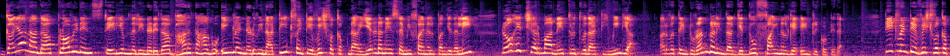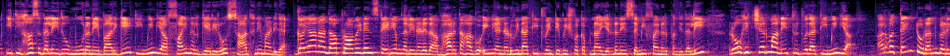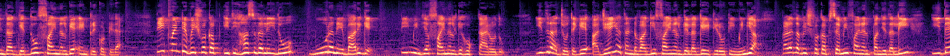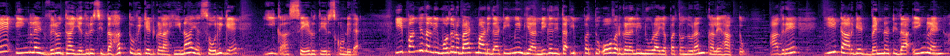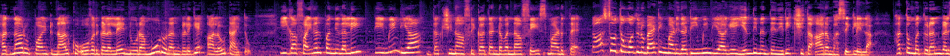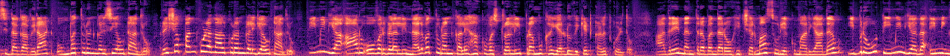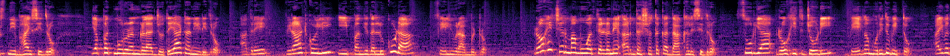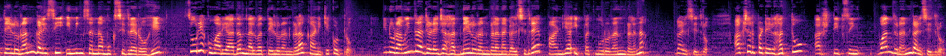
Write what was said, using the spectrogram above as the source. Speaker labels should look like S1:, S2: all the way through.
S1: ಗಯಾನಾದ Providence ಸ್ಟೇಡಿಯಂನಲ್ಲಿ ನಡೆದ ಭಾರತ ಹಾಗೂ England ನಡುವಿನ ಟಿ ಟ್ವೆಂಟಿ ವಿಶ್ವಕಪ್ನ ಎರಡನೇ ಸೆಮಿಫೈನಲ್ ಪಂದ್ಯದಲ್ಲಿ ರೋಹಿತ್ ಶರ್ಮಾ ನೇತೃತ್ವದ ಟೀಂ ಇಂಡಿಯಾ ಅರವತ್ತೆಂಟು ರನ್ಗಳಿಂದ ಗೆದ್ದು ಫೈನಲ್ಗೆ ಎಂಟ್ರಿ ಕೊಟ್ಟಿದೆ. ಟಿ ಟ್ವೆಂಟಿ ವಿಶ್ವಕಪ್ ಇತಿಹಾಸದಲ್ಲಿ ಇದು ಮೂರನೇ ಬಾರಿಗೆ ಟೀಂ ಇಂಡಿಯಾ ಫೈನಲ್ಗೇರಿರೋ ಸಾಧನೆ ಮಾಡಿದೆ. ಗಯಾನಾದ ಪ್ರಾವಿಡೆನ್ಸ್ ಸ್ಟೇಡಿಯಂನಲ್ಲಿ ನಡೆದ ಭಾರತ ಹಾಗೂ ಇಂಗ್ಲೆಂಡ್ ನಡುವಿನ ಟಿ ಟ್ವೆಂಟಿ ವಿಶ್ವಕಪ್ನ ಎರಡನೇ ಸೆಮಿಫೈನಲ್ ಪಂದ್ಯದಲ್ಲಿ ರೋಹಿತ್ ಶರ್ಮಾ ನೇತೃತ್ವದ ಟೀಂ ಇಂಡಿಯಾ ಅರವತ್ತೆಂಟು ರನ್ಗಳಿಂದ ಗೆದ್ದು ಫೈನಲ್ಗೆ ಎಂಟ್ರಿ ಕೊಟ್ಟಿದೆ. ಟಿ ಟ್ವೆಂಟಿ ವಿಶ್ವಕಪ್ ಇತಿಹಾಸದಲ್ಲಿ ಇದು ಮೂರನೇ ಬಾರಿಗೆ ಟೀಂ ಇಂಡಿಯಾ ಫೈನಲ್ಗೆ ಹೋಗ್ತಾ ಇರೋದು. ಇದರ ಜೊತೆಗೆ ಅಜೇಯ ತಂಡವಾಗಿ ಫೈನಲ್ಗೆ ಲಗ್ಗೆ ಇಟ್ಟಿರೋ ಟೀಂ ಇಂಡಿಯಾ ಕಳೆದ ವಿಶ್ವಕಪ್ ಸೆಮಿಫೈನಲ್ ಪಂದ್ಯದಲ್ಲಿ ಇದೇ ಇಂಗ್ಲೆಂಡ್ ವಿರುದ್ಧ ಎದುರಿಸಿದ್ದ ಹತ್ತು ವಿಕೆಟ್ಗಳ ಹೀನಾಯ ಸೋಲಿಗೆ ಈಗ ಸೇಡು ತೀರಿಸಿಕೊಂಡಿದೆ. ಈ ಪಂದ್ಯದಲ್ಲಿ ಮೊದಲು ಬ್ಯಾಟ್ ಮಾಡಿದ ಟೀಂ ಇಂಡಿಯಾ ನಿಗದಿತ ಇಪ್ಪತ್ತು ಓವರ್ಗಳಲ್ಲಿ ನೂರ ಎಪ್ಪತ್ತೊಂದು ರನ್ ಕಲೆ ಹಾಕಿತು. ಆದರೆ ಈ ಟಾರ್ಗೆಟ್ ಬೆನ್ನಟ್ಟಿದ ಇಂಗ್ಲೆಂಡ್ ಹದಿನಾರು ಪಾಯಿಂಟ್ ನಾಲ್ಕು ಓವರ್ಗಳಲ್ಲೇ ನೂರ ಮೂರು ರನ್ಗಳಿಗೆ ಆಲ್ಔಟ್ ಆಯಿತು. ಈಗ ಫೈನಲ್ ಪಂದ್ಯದಲ್ಲಿ ಟೀಂ ಇಂಡಿಯಾ ದಕ್ಷಿಣ ಆಫ್ರಿಕಾ ತಂಡವನ್ನ ಫೇಸ್ ಮಾಡುತ್ತೆ. ಟಾಸ್ ಸೋತು ಮೊದಲು ಬ್ಯಾಟಿಂಗ್ ಮಾಡಿದ ಟೀಂ ಇಂಡಿಯಾಗೆ ಎಂದಿನಂತೆ ನಿರೀಕ್ಷಿತ ಆರಂಭ ಸಿಗಲಿಲ್ಲ. ಹತ್ತೊಂಬತ್ತು ರನ್ ಗಳಿಸಿದಾಗ ವಿರಾಟ್ ಒಂಬತ್ತು ರನ್ ಗಳಿಸಿ ಔಟ್ ಆದ್ರು. ರಿಷಬ್ ಪಂತ್ ಕೂಡ ನಾಲ್ಕು ರನ್ಗಳಿಗೆ ಔಟ್ ಆದ್ರು. ಟೀಂ ಇಂಡಿಯಾ ಆರು ಓವರ್ಗಳಲ್ಲಿ ನಲವತ್ತು ರನ್ ಕಲೆ ಹಾಕುವಷ್ಟರಲ್ಲಿ ಪ್ರಮುಖ ಎರಡು ವಿಕೆಟ್ ಕಳೆದುಕೊಳ್ತು. ಆದರೆ ನಂತರ ಬಂದ ರೋಹಿತ್ ಶರ್ಮಾ, ಸೂರ್ಯಕುಮಾರ್ ಯಾದವ್ ಇಬ್ಬರು ಟೀಂ ಇಂಡಿಯಾದ ಇನ್ನಿಂಗ್ಸ್ ನಿಭಾಯಿಸಿದ್ರು. ಎಪ್ಪತ್ಮೂರು ರನ್ಗಳ ಜೊತೆಯಾಟ ನೀಡಿದ್ರು. ಆದರೆ ವಿರಾಟ್ ಕೊಹ್ಲಿ ಈ ಪಂದ್ಯದಲ್ಲೂ ಕೂಡ ಫೇಲ್ಯೂರ್ ಆಗ್ಬಿಟ್ರು. ರೋಹಿತ್ ಶರ್ಮಾ ಮೂವತ್ತೆರಡನೇ ಅರ್ಧ ಶತಕ ದಾಖಲಿಸಿದ್ರು. ಸೂರ್ಯ, ರೋಹಿತ್ ಜೋಡಿ ಬೇಗ ಮುರಿದು ಬಿತ್ತು. ಐವತ್ತೇಳು ರನ್ ಗಳಿಸಿ ಇನ್ನಿಂಗ್ಸ್ ಅನ್ನ ಮುಗಿಸಿದ್ರೆ ರೋಹಿತ್, ಸೂರ್ಯಕುಮಾರ್ ಯಾದವ್ ನಲವತ್ತೇಳು ರನ್ಗಳ ಕಾಣಿಕೆ ಕೊಟ್ಟರು ಇನ್ನು ರವೀಂದ್ರ ಜಡೇಜಾ ಹದಿನೇಳು ರನ್ಗಳನ್ನು ಗಳಿಸಿದ್ರೆ ಪಾಂಡ್ಯ ಇಪ್ಪತ್ಮೂರು ರನ್ಗಳನ್ನು ಗಳಿಸಿದ್ರು. ಅಕ್ಷರ್ ಪಟೇಲ್ ಹತ್ತು, ಹರ್ಷ್ದೀಪ್ ಸಿಂಗ್ ಒಂದು ರನ್ ಗಳಿಸಿದ್ರು.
